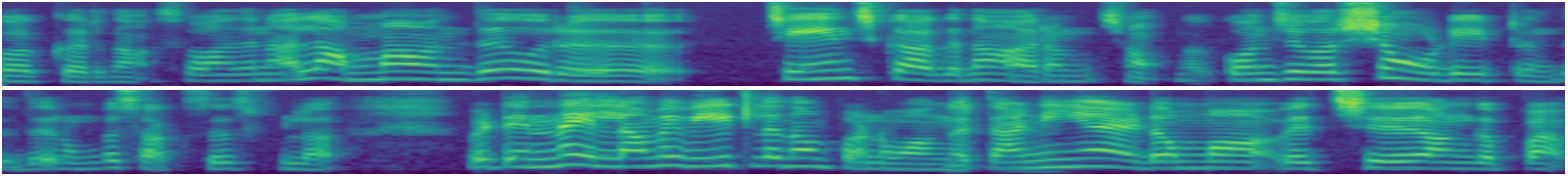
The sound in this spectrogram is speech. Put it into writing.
ஒர்க்கர் தான். ஸோ அதனால அம்மா வந்து ஒரு சேஞ்ச்க்காக தான் ஆரம்பிச்சோம். கொஞ்சம் வருஷம் ஓடிட்டு இருந்தது ரொம்ப சக்ஸஸ்ஃபுல்லா பட் என்ன எல்லாமே வீட்டில் தான் பண்ணுவாங்க. ம். தனியா இடமா வச்சு அங்க ப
